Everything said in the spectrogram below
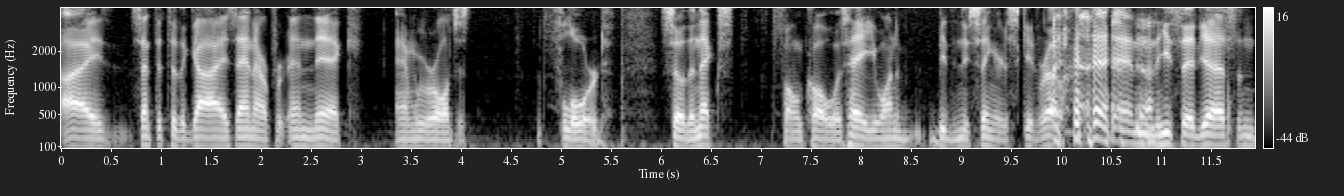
I sent it to the guys and our and Nick, and we were all just floored. So the next phone call was, "Hey, you want to be the new singer of Skid Row?" and he said yes, and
